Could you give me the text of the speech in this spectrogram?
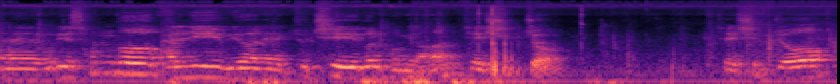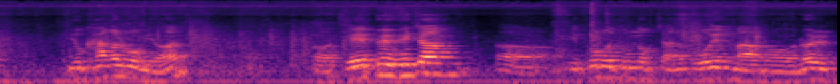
에, 우리 선거관리위원회 규칙을 보면 제 10조 제 10조 6항을 보면 어, 대표 회장 어, 이 후보 등록자는 500만 원을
